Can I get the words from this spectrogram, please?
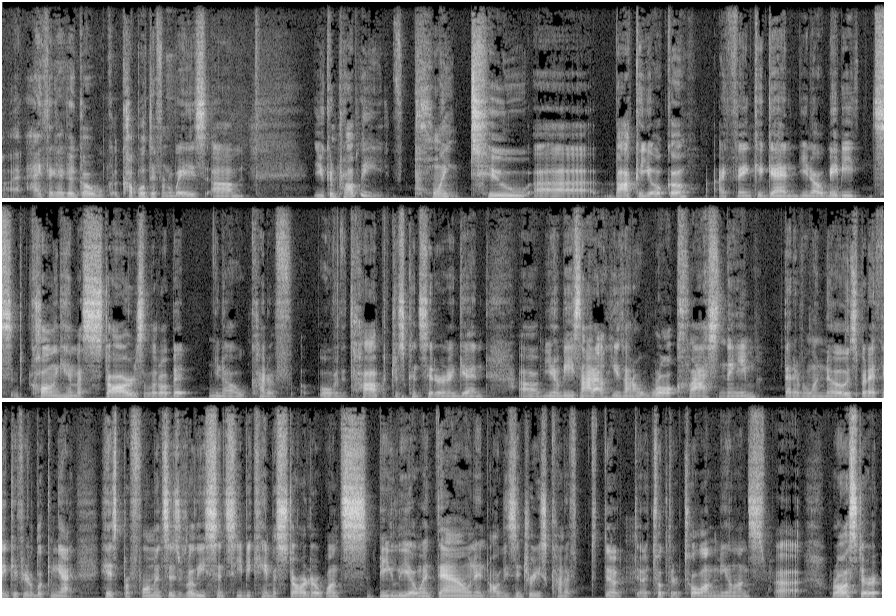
I, I think I could go a couple different ways. Um, you can probably point to uh, Bakayoko. I think again, you know, maybe calling him a star is a little bit, you know, kind of over the top. Just considering again, um, you know, he's not a he's not a world class name that everyone knows. But I think if you're looking at his performances really since he became a starter, once Biglia went down and all these injuries kind of uh, took their toll on Milan's uh, roster,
